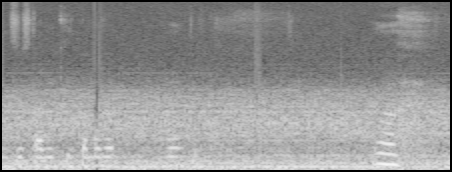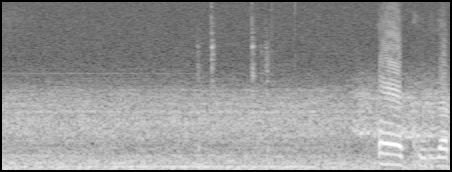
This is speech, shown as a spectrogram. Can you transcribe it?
więc zostawię kilka może momentów. Ach. O kurde.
